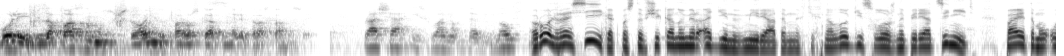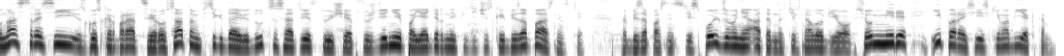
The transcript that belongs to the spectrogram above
более безопасному существованию Запорожской атомной электростанции. Роль России как поставщика номер один в мире атомных технологий сложно переоценить. Поэтому у нас с Россией, с госкорпорацией «Росатом» всегда ведутся соответствующие обсуждения по ядерной физической безопасности, по безопасности использования атомных технологий во всем мире и по российским объектам.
